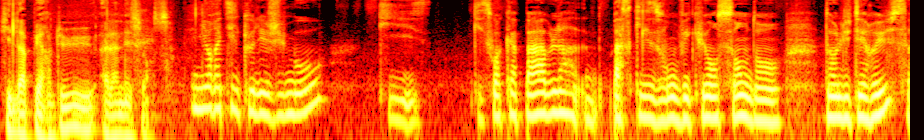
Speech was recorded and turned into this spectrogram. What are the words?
qu'il a perdu à la naissance. N'y aurait-il que les jumeaux qui, qui soient capables, parce qu'ils ont vécu ensemble dans, dans l'utérus,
